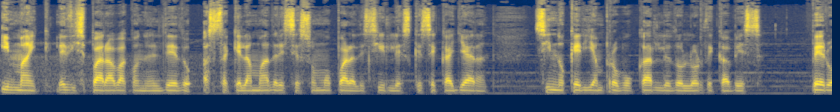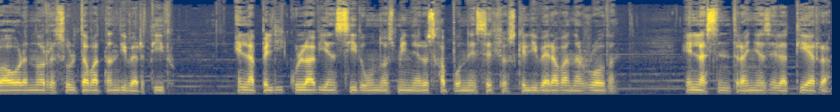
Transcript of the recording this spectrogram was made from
y Mike le disparaba con el dedo hasta que la madre se asomó para decirles que se callaran si no querían provocarle dolor de cabeza pero ahora no resultaba tan divertido. En la película habían sido unos mineros japoneses los que liberaban a Rodan en las entrañas de la Tierra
